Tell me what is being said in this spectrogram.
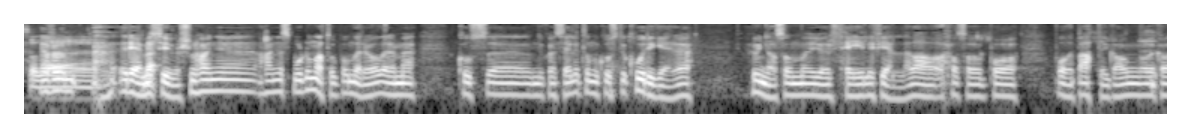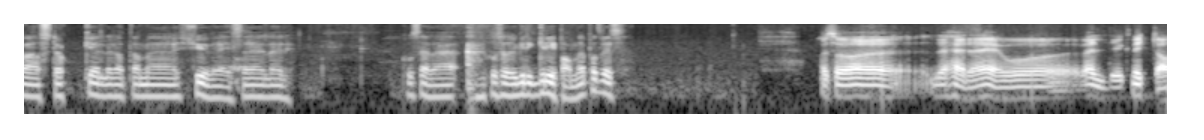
Så det, ja, Remi Syversen han, han er spurt om nettopp om det, og det med hvordan du kan si litt om hvordan du korrigerer hunder som gjør feil i fjellet. da, altså på, Både på ettergang, og det kan være støkk, eller at de er tjuvreise, eller hvordan er, det, hvordan er det gripende, på et vis? Altså, det her er jo veldig knytta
